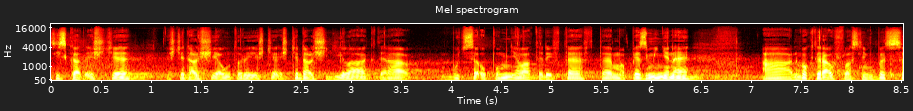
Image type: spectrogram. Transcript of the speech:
získat ještě, ještě další autory, ještě, ještě další díla, která buď se opomněla tedy v té, v té mapě zmíněné, a, nebo která už vlastně vůbec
